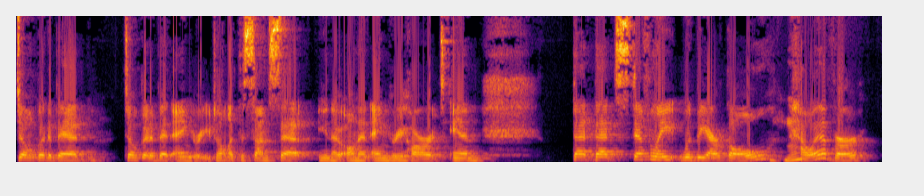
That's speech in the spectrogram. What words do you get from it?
don't go to bed, don't go to bed angry. Don't let the sun set, you know, on an angry heart. And that, that's definitely would be our goal. Mm-hmm. However,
